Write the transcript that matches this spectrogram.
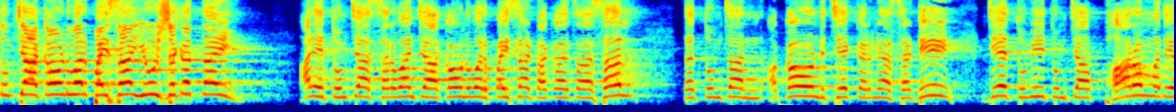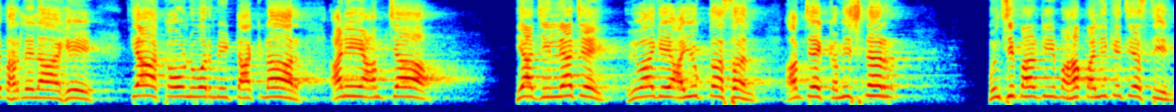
तुमच्या अकाउंटवर पैसा येऊ शकत नाही. आणि तुमच्या सर्वांच्या अकाउंटवर पैसा टाकायचा असेल तर तुमचा अकाउंट चेक करण्यासाठी जे तुम्ही तुमच्या फॉर्ममध्ये भरलेला आहे त्या अकाउंटवर मी टाकणार. आणि आमच्या या जिल्ह्याचे विभागीय आयुक्त असल आमचे कमिशनर म्युन्सिपाल्टी महापालिकेचे असतील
